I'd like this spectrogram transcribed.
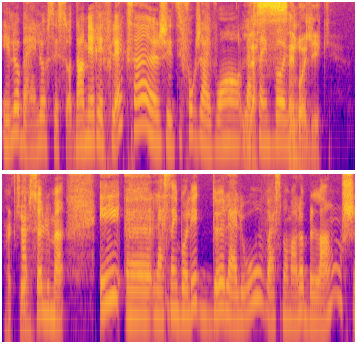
Et là, ben là, c'est ça. Dans mes réflexes, hein, j'ai dit, il faut que j'aille voir la, symbolique. symbolique. OK. Absolument. Et euh, la symbolique de la louve, à ce moment-là, blanche,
